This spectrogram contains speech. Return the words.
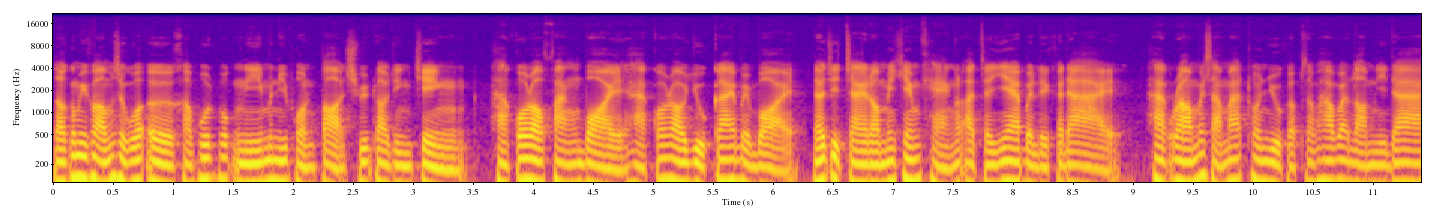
เราก็มีความรู้สึกว่าเออคำพูดพวกนี้มันมีผลต่อชีวิตเราจริง ๆ หากว่าเราฟังบ่อย หากว่าเราอยู่ใกล้บ่อยๆ แล้วจิตใจเราไม่เข้มแข็งเราอาจจะแย่ไปเลยก็ได้ หากเราไม่สามารถทนอยู่กับสภาพแวดล้อมนี้ได้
